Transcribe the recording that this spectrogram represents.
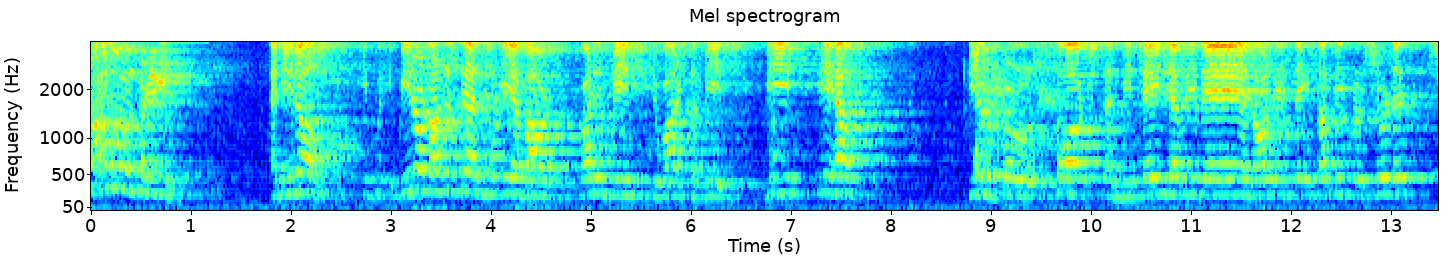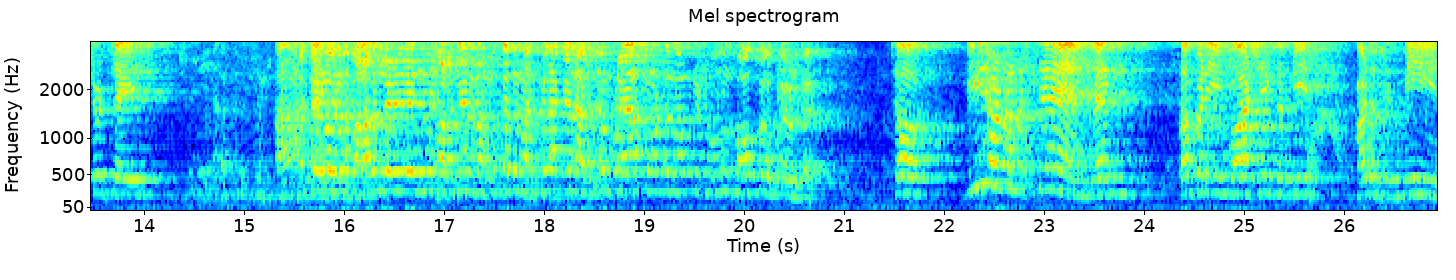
പാദം അവൻ കഴുകി And you know, if we don't understand fully about what it means to wash the feet. We we have beautiful socks and we change every day and all these things. Some people should should change. ആ മറ്റുള്ളവരുടെ പാദം കഴുകുക എന്ന് പറഞ്ഞാൽ നമുക്കത് മനസ്സിലാക്കാൻ അല്പം പ്രയാസമുണ്ട് നമുക്ക് ഷൂവും സോക്സും ഒക്കെ ഉണ്ട് so we don't understand when somebody washing the feet, what does it mean?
